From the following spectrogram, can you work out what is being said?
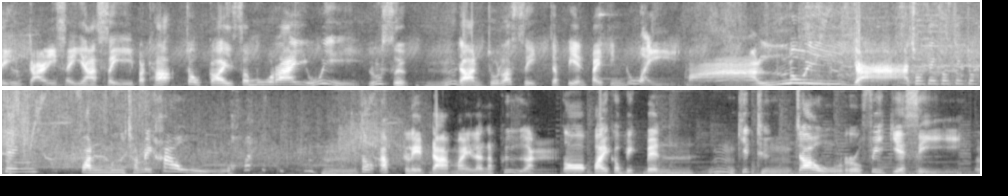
ลิงไก่ไซย่าสี่ปะทะ เจ้าไก่สมูไร อุ้ย รู้สึกหืมด่านจูราสสิกจะเปลี่ยนไปจริงด้วย มาลุยอย่าชงเชงชงเชงชงเชงฟันมือฉันไม่เข้า ต้องอัปเกรดดาบใหม่แล้วนะเพื่อน ต่อไปก็บิ๊กเบนคิดถึงเจ้ารูฟี่เกียร์สี่เอ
